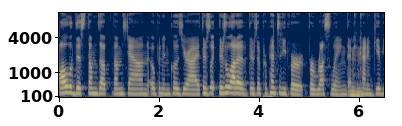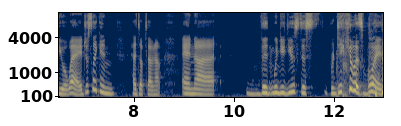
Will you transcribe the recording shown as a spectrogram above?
all of this thumbs up, thumbs down, open and close your eyes. There's like there's a lot of there's a propensity for for rustling that Mm-hmm. can kind of give you away, just like in Heads Up Seven Up. And uh the, when you use this ridiculous voice,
